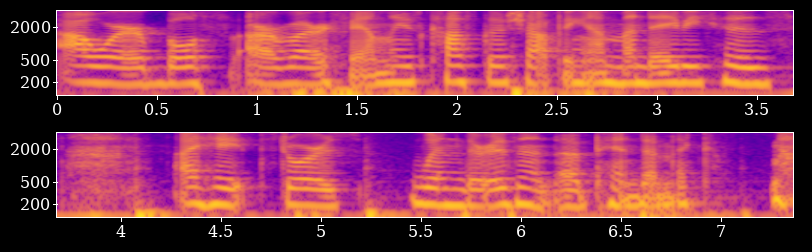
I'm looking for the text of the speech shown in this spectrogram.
our both our, our families Costco shopping on Monday because I hate stores when there isn't a pandemic.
